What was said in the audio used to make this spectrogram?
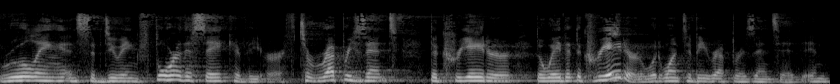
ruling and subduing for the sake of the earth, to represent the Creator the way that the Creator would want to be represented, and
